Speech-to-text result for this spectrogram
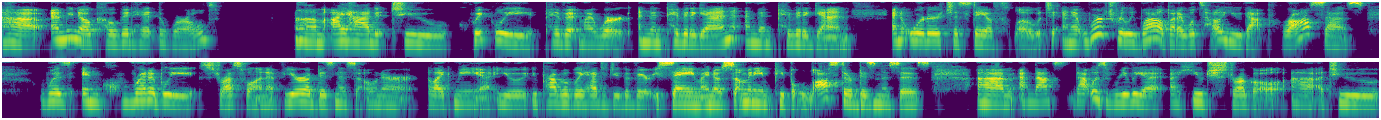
Uh, and we know COVID hit the world. Um, I had to quickly pivot my work and then pivot again and then pivot again in order to stay afloat. And it worked really well. But I will tell you that process was incredibly stressful. And if you're a business owner like me you you probably had to do the very same. I know so many people lost their businesses um, and that's that was really a, a huge struggle uh, to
